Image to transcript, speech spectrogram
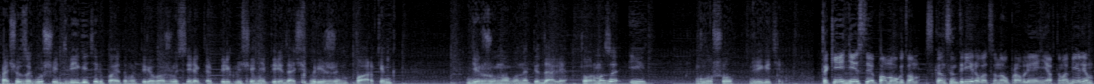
Хочу заглушить двигатель, поэтому перевожу селектор переключения передач в режим паркинг держу ногу на педали тормоза и глушу двигатель. Такие действия помогут вам сконцентрироваться на управлении автомобилем,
